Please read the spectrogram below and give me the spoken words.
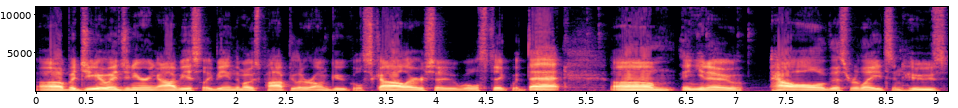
Uh, but geoengineering obviously being the most popular on google scholar so we'll stick with that. Um, and you know how all of this relates and who's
